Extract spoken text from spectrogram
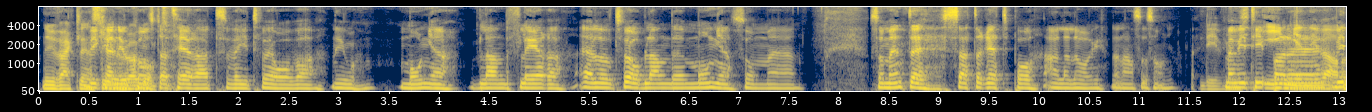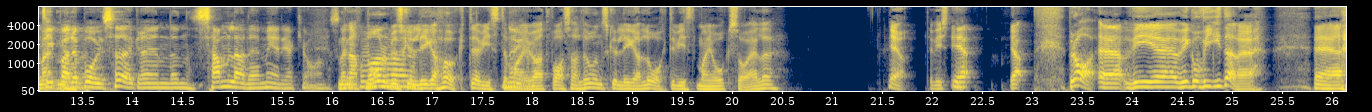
Nu verkligen Vi kan ju konstatera att vi två var nog många bland flera, eller två bland många som, eh, som inte satte rätt på alla lag den här säsongen. Men vi finns ingen i tippade, världen. vi tippade men- boys högre än den samlade mediakåren. Men att man Norrby skulle ligga högt, det visste man nöjd ju. med. Att Vasalund skulle ligga lågt, det visste man ju också, eller? Ja, det visste man. Ja, Bra, eh, vi, eh, vi går vidare. Eh,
